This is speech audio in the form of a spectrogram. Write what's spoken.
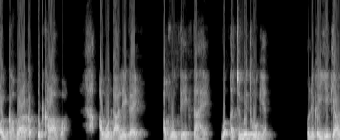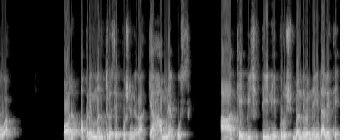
और घबरा कर उठ खड़ा हुआ। अब वो डाले गए, अब वो देखता है, वो अचंबित हो गया। उन्हें कहा, ये क्या हुआ? और अपने मंत्रियों से पूछने लगा, क्या हमने उस आग के बीच तीन ही पुरुष बंदे में नहीं डाले थे।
